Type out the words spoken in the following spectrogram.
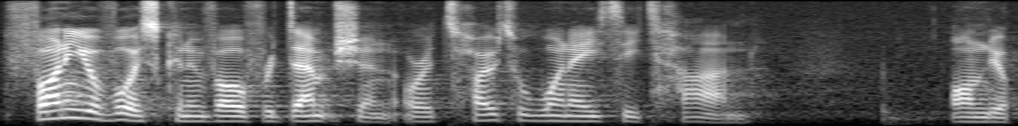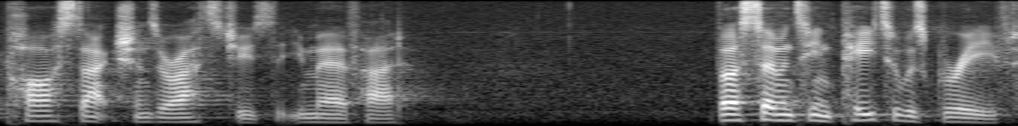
Finding your voice can involve redemption or a total 180 turn on your past actions or attitudes that you may have had. Verse 17 Peter was grieved.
